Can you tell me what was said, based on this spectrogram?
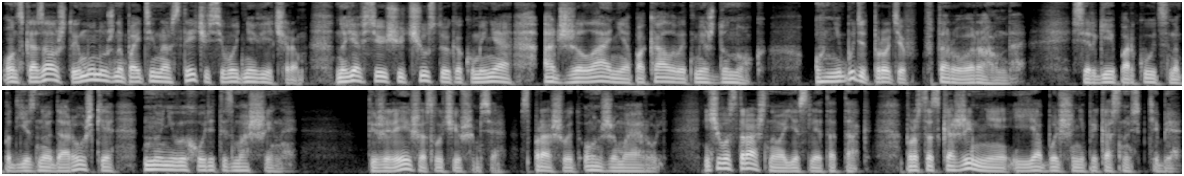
Он сказал, что ему нужно пойти на встречу сегодня вечером, но я все еще чувствую, как у меня от желания покалывает между ног. Он не будет против второго раунда. Сергей паркуется на подъездной дорожке, но не выходит из машины. «Ты жалеешь о случившемся?» — спрашивает он, сжимая руль. «Ничего страшного, если это так. Просто скажи мне, и я больше не прикоснусь к тебе».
